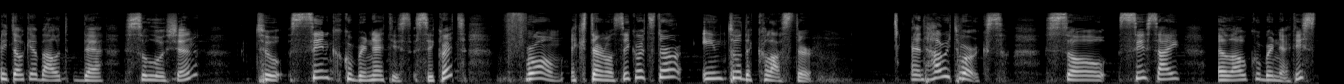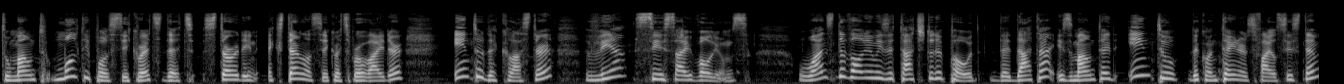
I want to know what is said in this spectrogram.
we talk about the solution to sync Kubernetes secrets from external secret store into the cluster. And how it works. So CSI allow Kubernetes to mount multiple secrets that stored in external secrets provider into the cluster via CSI volumes. Once the volume is attached to the pod, the data is mounted into the containers file system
